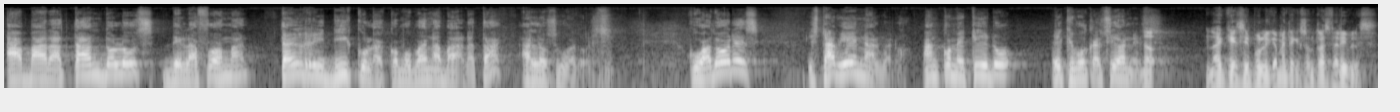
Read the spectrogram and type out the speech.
abaratándolos de la forma tan ridícula como van a abaratar a los jugadores. Jugadores, está bien Álvaro, han cometido equivocaciones. No, no hay que decir públicamente que son transferibles.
